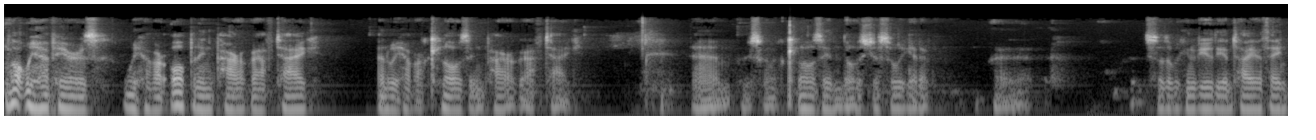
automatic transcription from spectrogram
what we have here is we have our opening paragraph tag and we have our closing paragraph tag. Um, I'm just going to close in those just so we get a uh, so that we can view the entire thing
